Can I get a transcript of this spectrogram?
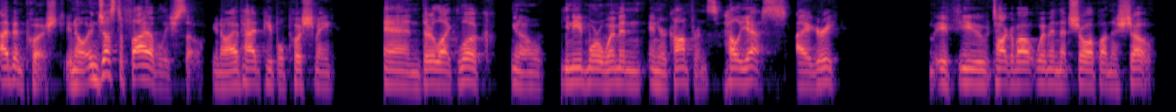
I've been pushed, you know, and justifiably so. You know, I've had people push me, and they're like, "Look, you know, you need more women in your conference." Hell yes, I agree. If you talk about women that show up on the show,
